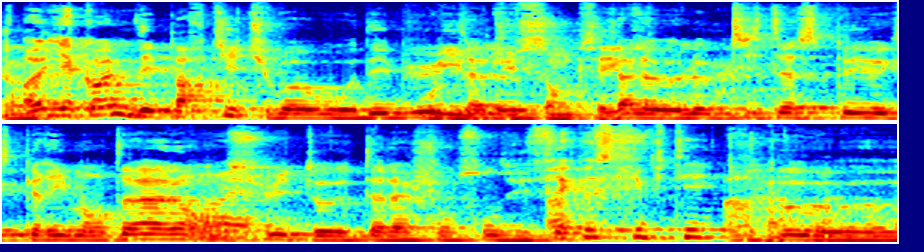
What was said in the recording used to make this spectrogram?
hein. Ah, Il y a quand même des parties, tu vois, où au début, oui, t'as où le, tu sens que c'est t'as le, le petit aspect expérimental, Ouais. ensuite euh, t'as la chanson du un fait peu scripté. un peu euh,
